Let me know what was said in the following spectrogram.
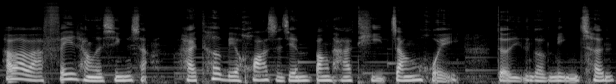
他爸爸非常的欣赏，还特别花时间帮他提章回的那个名称。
